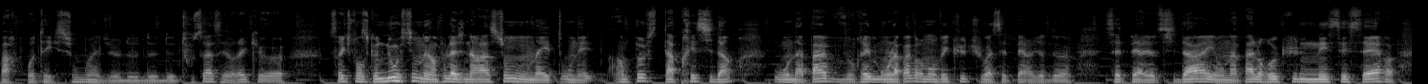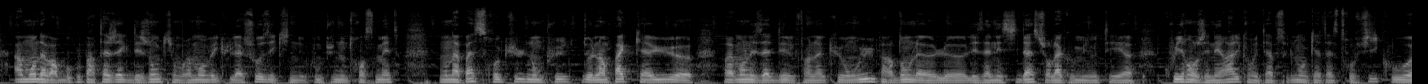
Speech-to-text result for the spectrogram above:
par protection ouais, de, de, de, de tout ça. C'est vrai que c'est vrai que je pense que nous aussi, on est un peu la génération, où on a est un peu après SIDA, où on n'a pas vraiment, on l'a pas vraiment vécu, tu vois, cette période, euh, cette période SIDA, et on n'a pas le recul nécessaire, à moins d'avoir beaucoup partagé avec des gens qui ont vraiment vécu la chose et qui, ont pu nous transmettre. On n'a pas ce recul non plus de l'impact qu'a eu euh, vraiment les années, les années SIDA sur la communauté euh, queer en général, qui ont été absolument catastrophiques. Où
